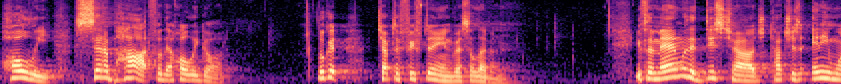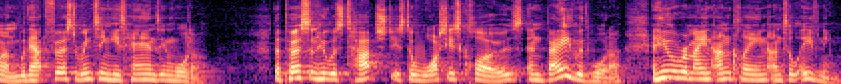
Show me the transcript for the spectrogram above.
holy, set apart for their holy God. Look at chapter 15, verse 11. If the man with a discharge touches anyone without first rinsing his hands in water, the person who was touched is to wash his clothes and bathe with water, and he will remain unclean until evening.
